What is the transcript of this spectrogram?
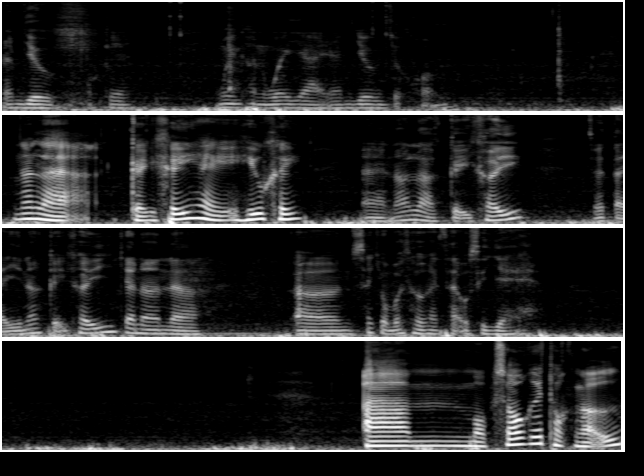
ram dương. Ok. Nguyên hình que dài ram dương trực khuẩn. Nó là kỵ khí hay hiếu khí? À nó là kỵ khí. Tại vì nó kỵ khí cho nên là uh, sát trùng vết thương hay xạ oxy già à, một số cái thuật ngữ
